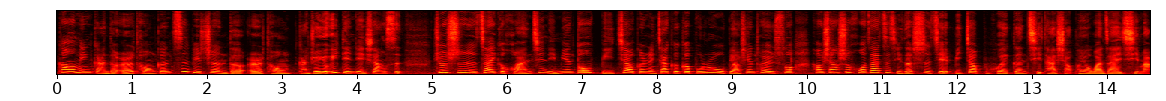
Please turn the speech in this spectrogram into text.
高敏感的儿童跟自闭症的儿童感觉有一点点相似，就是在一个环境里面都比较跟人家格格不入，表现退缩，好像是活在自己的世界，比较不会跟其他小朋友玩在一起嘛。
